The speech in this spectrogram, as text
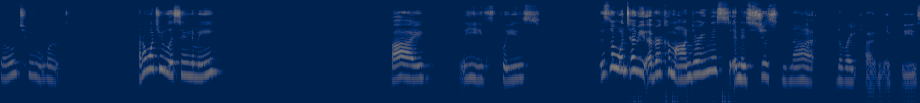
Go to work. I don't want you listening to me. Bye. Leave, please. This is the one time you ever come on during this, and it's just not the right time. Like, please.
